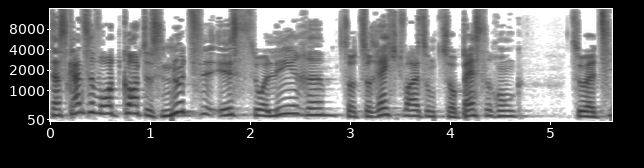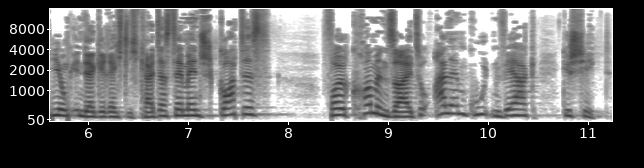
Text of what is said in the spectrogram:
das ganze Wort Gottes Nütze ist zur Lehre, zur Zurechtweisung, zur Besserung, zur Erziehung in der Gerechtigkeit, dass der Mensch Gottes vollkommen sei, zu allem guten Werk geschickt.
